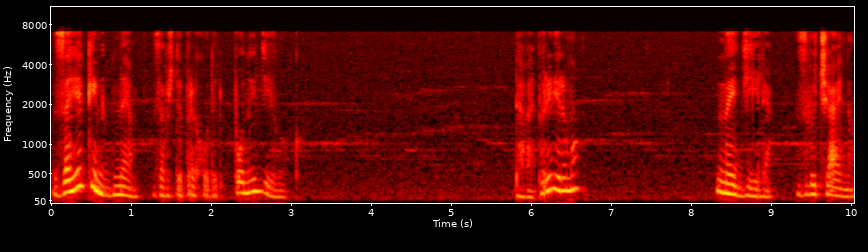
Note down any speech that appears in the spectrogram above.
За яким днем завжди приходить понеділок? Давай перевіримо. Неділя. Звичайно,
